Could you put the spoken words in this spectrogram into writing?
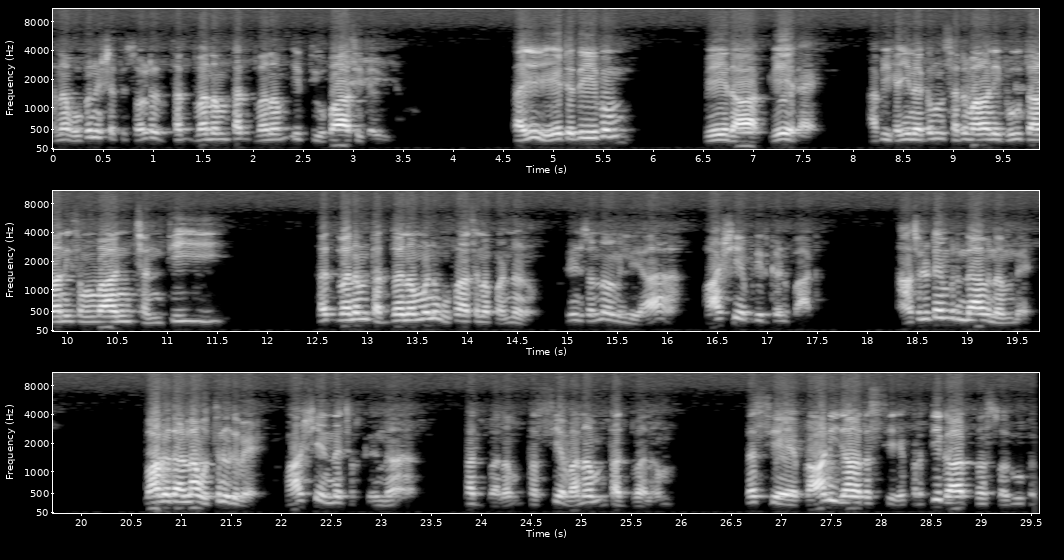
ஆனா உபனிஷத்து சொல்றது தத்வனம் தத்வனம் இத்தி உபாசித்தவியம் தய ஏததேவம் வேதா வேத. அபிகைனகம் சர்வாணி பூதானி சம்வாஞ்சந்தி. தத்வனம் தத்வனம்னு உபாசனை பண்ணணும். அப்படின்னு சொன்னோம் இல்லையா? பாஷ்யம் எப்படி இருக்குன்னு பாக்க நான் சொல்லிட்டேன் பிருந்தாவனம்னு பாகதாலாம் ஒத்துனுடுவேன். பாஷ்யம் என்ன சொல்றதுன்னா தத்வனம் தஸ்ய வனம் தத்வனம். தஸ்ய பிராணிஜாதஸ்ய பிரத்யேகாத்மஸ்வரூப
